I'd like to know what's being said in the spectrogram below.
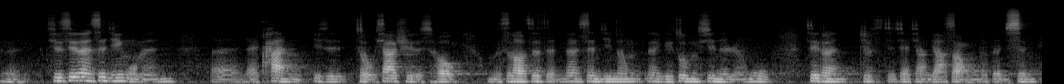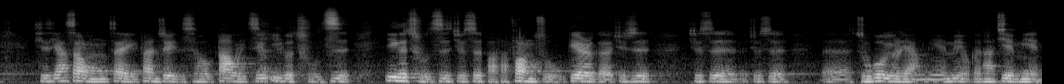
嗯，其实这段圣经我们。呃，来看一直走下去的时候，我们知道这整段圣经中那个中心的人物，这段就是直接讲亚萨龙的本身。其实亚萨龙在犯罪的时候，大卫只有一个处置，一个处置就是把他放逐；第二个就是就是就是呃，足够有两年没有跟他见面。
